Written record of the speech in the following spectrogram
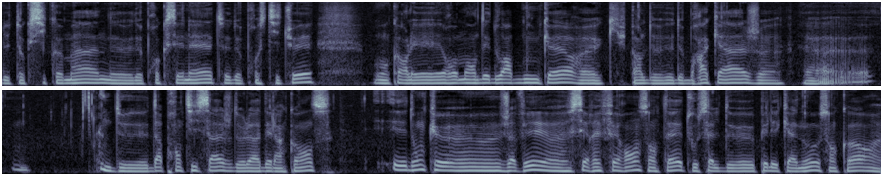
de toxicomanes de proxénètes de prostituées. Ou encore les romans d'Edward Bunker euh, qui parlent de, braquage, euh, d'apprentissage de, la délinquance. Et donc euh, j'avais ces références en tête, ou celles de Pelecanos encore,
